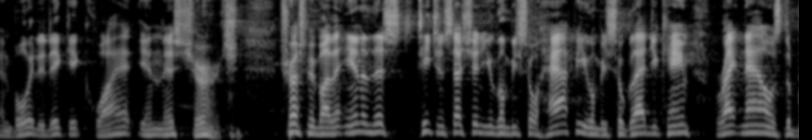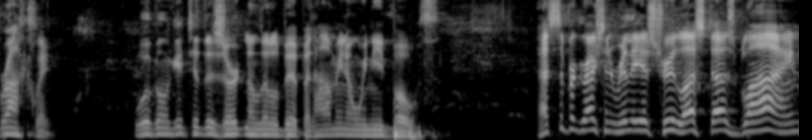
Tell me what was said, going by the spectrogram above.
And boy, did it get quiet in this church. Trust me, by the end of this teaching session, you're going to be so happy. You're going to be so glad you came. Right now is the broccoli. We're going to get to dessert in a little bit, but how many know we need both? That's the progression. It really is true. Lust does blind,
